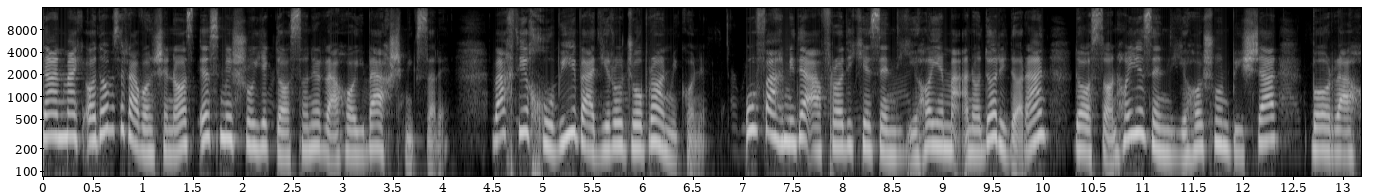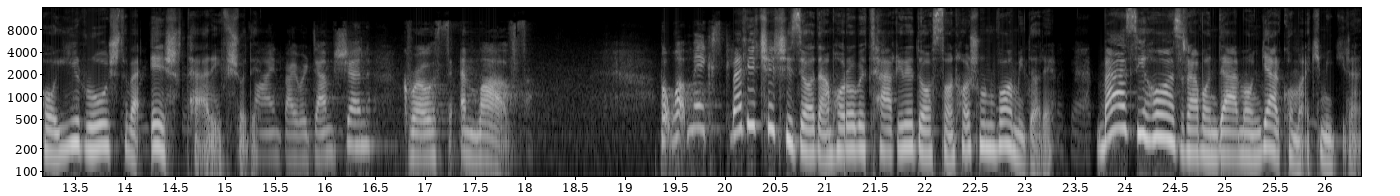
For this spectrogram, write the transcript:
دن مک آدامز روانشناس اسمش رو یک داستان رهایی بخش می‌گذاره. وقتی خوبی بدی رو جبران می‌کنه. او فهمیده افرادی که زندگی های معناداری دارن داستان های زندگی هاشون بیشتر با رهایی، رشد و عشق تعریف شده. ولی چه چیزی آدم ها رو به تغییر داستان هاشون وامی داره؟ بعضی ها از روان درمانگر کمک می‌گیرن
